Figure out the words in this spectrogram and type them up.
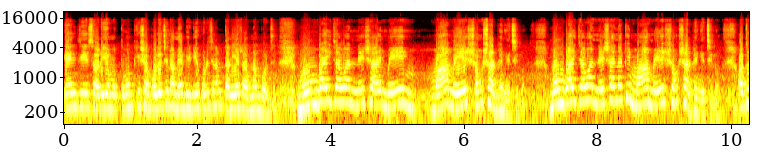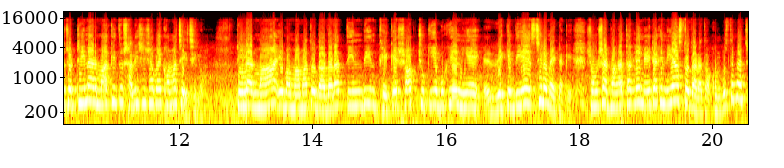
এনজি, সরি কি সব বলেছিলাম আমি ভিডিও করেছিলাম তানিয়া শবনাম বলছে। মুম্বাই যাওয়ার নেশায় মেয়ে মা মেয়ের সংসার ভেঙেছিল। মুম্বাই যাওয়ার নেশায় নাকি মা মেয়ের সংসার ভেঙেছিল। অথচ টিনার মা কিন্তু সালিশি সবাই ক্ষমা চেয়েছিল। টিনার মা এবং মামাতো দাদারা তিন দিন থেকে সব চুকিয়ে বুকিয়ে নিয়ে রেখে দিয়ে এসেছিল মেয়েটাকে। সংসার ভাঙা থাকলে মেয়েটাকে নিয়ে আসতো তারা তখন, বুঝতে পারছ?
